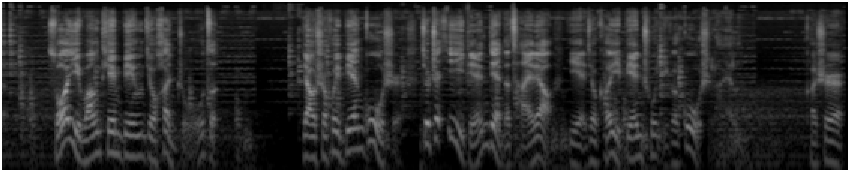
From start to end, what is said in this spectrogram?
的，所以王天兵就恨竹子。要是会编故事，就这一点点的材料，也就可以编出一个故事来了。可是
